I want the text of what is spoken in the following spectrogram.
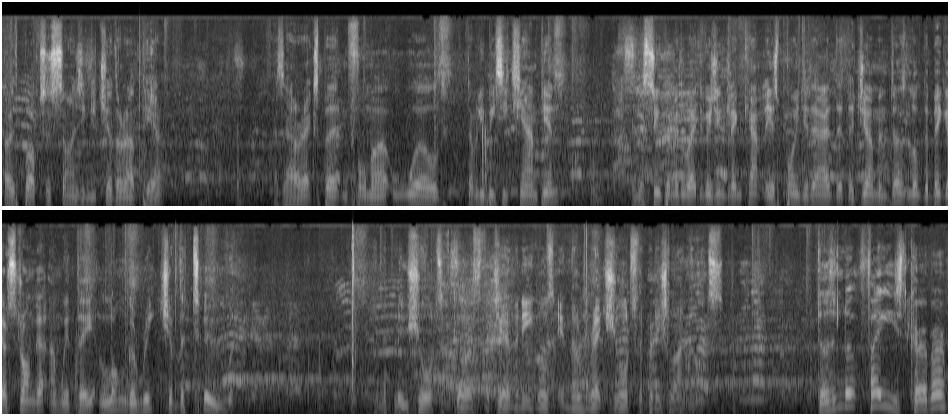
Both boxers sizing each other up here as our expert and former world WBC champion In the super middleweight division, Glenn Catley has pointed out that the German does look the bigger, stronger, and with the longer reach of the two. In the blue shorts, of course, the German Eagles. In the red shorts, the British Lionhearts. Doesn't look phased, Kerber.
